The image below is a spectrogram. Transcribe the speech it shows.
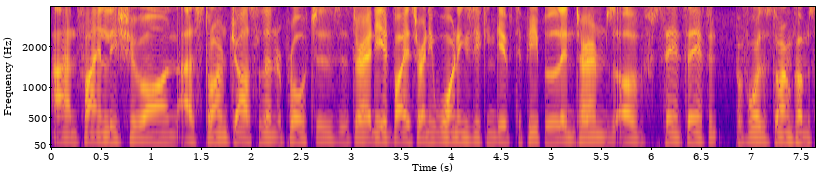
And finally, Siobhan, as Storm Jocelyn approaches, is there any advice or any warnings you can give to people in terms of staying safe before the storm comes?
